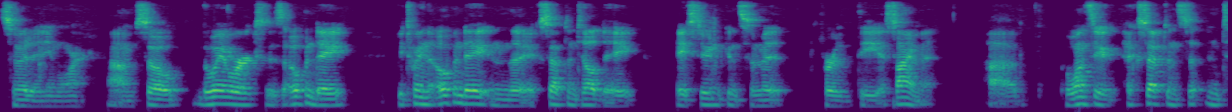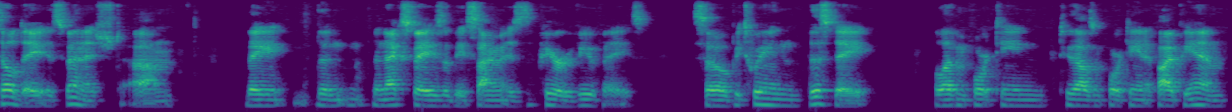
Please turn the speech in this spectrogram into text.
submit it anymore. Um, so the way it works is open date, between the open date and the accept until date, a student can submit for the assignment. Uh, but once the accept until date is finished, um, they the the next phase of the assignment is the peer review phase. So between this date, 11-14-2014 at 5 p.m.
